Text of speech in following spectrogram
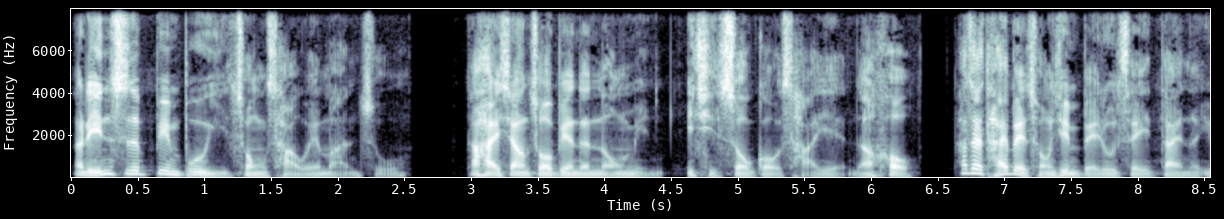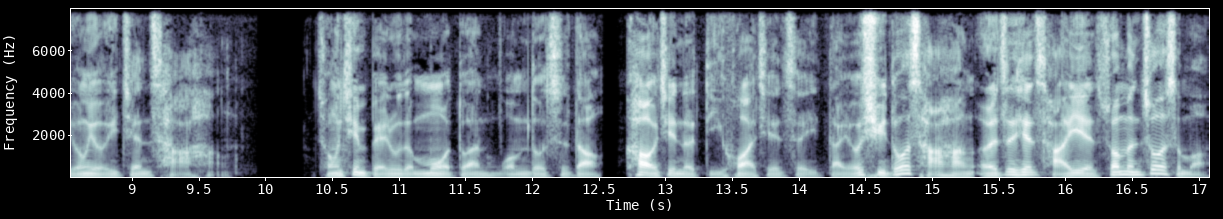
那林芝并不以种茶为满足，他还向周边的农民一起收购茶叶，然后。他在台北重庆北路这一带呢，拥有一间茶行。重庆北路的末端，我们都知道，靠近了迪化街这一带，有许多茶行。而这些茶叶专门做什么？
